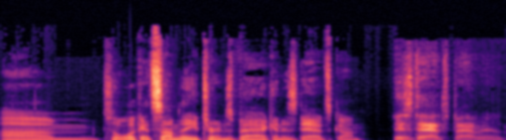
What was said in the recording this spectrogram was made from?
um, to look at something. He turns back, and his dad's gone. His dad's Batman.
